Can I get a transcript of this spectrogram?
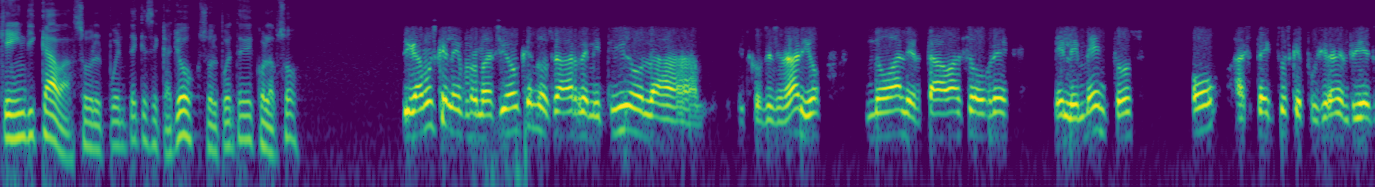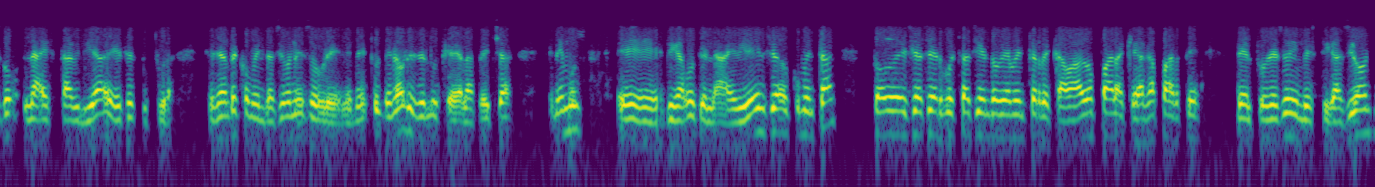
¿qué indicaba sobre el puente que se cayó, sobre el puente que colapsó? Digamos que la información que nos ha remitido la, el concesionario no alertaba sobre elementos o aspectos que pusieran en riesgo la estabilidad de esa estructura. Se hacían recomendaciones sobre elementos menores, es lo que a la fecha tenemos, eh, digamos, de la evidencia documental. Todo ese acervo está siendo obviamente recabado para que haga parte del proceso de investigación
